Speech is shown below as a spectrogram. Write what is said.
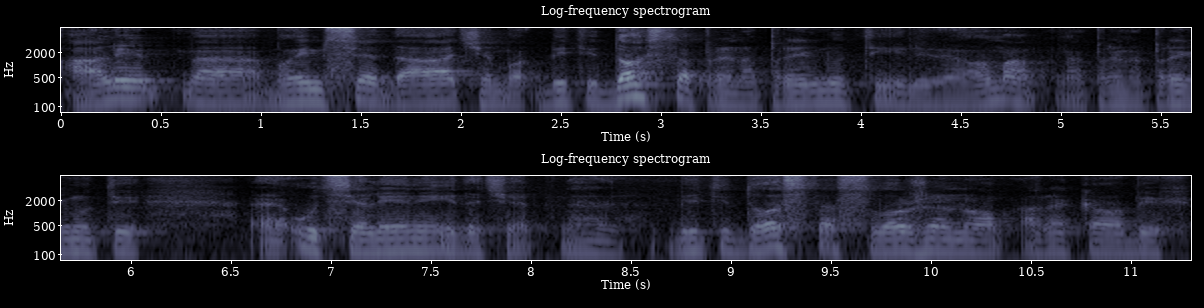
ali bojim se da ćemo biti dosta prenapregnuti ili veoma prenapregnuti e, u cijelini i da će biti dosta složeno, rekao bih,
